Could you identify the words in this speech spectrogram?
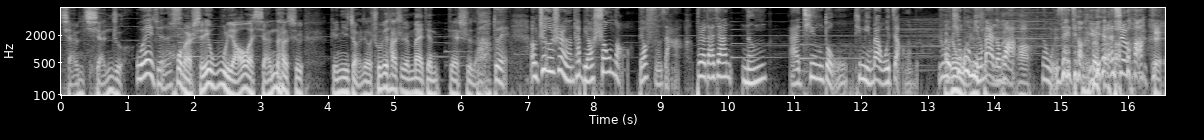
前前者，我也觉得后面谁无聊啊闲的是给你整这个，除非他是卖电电视的。对哦，这个事儿呢，它比较烧脑，比较复杂，不知道大家能哎听懂听明白我讲的不？如果听不明白的话啊，那我就再讲一遍，是吧？对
